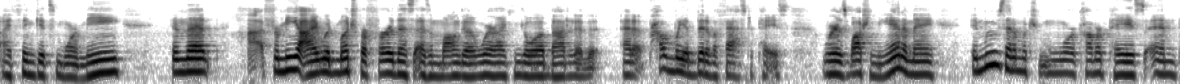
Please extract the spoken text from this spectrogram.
I think it's more me. In that, uh, for me, I would much prefer this as a manga where I can go about it at a, at a probably a bit of a faster pace. Whereas watching the anime, it moves at a much more calmer pace and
